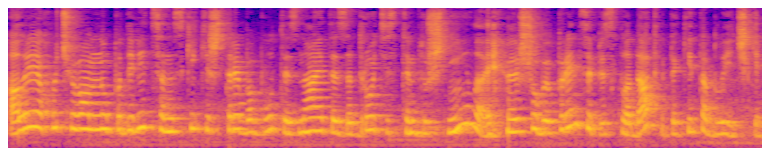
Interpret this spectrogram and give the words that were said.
Але я хочу вам, ну подивіться, наскільки ж треба бути, знаєте, задротістим душніла, щоб, в принципі, складати такі таблички.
